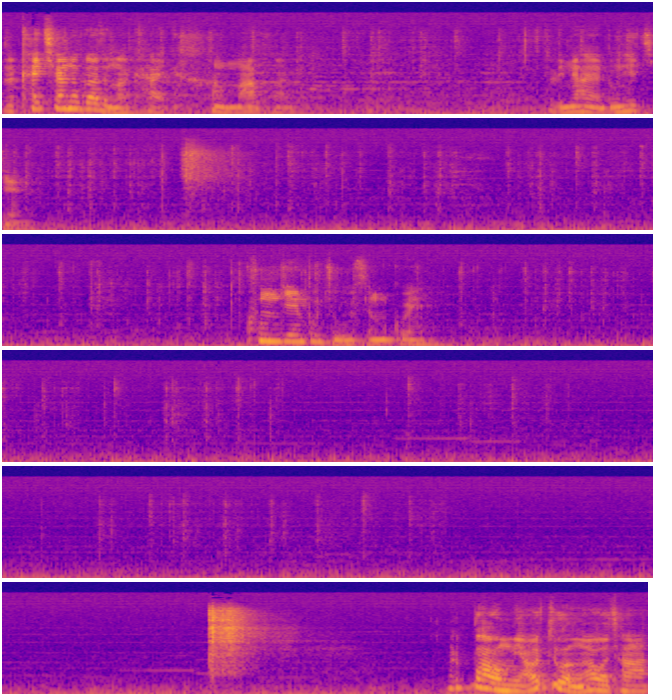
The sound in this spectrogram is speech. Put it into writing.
这开枪都不知道怎么开，很麻烦。这里面还有东西捡。空间不足，什么鬼？不好瞄准啊！我操！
